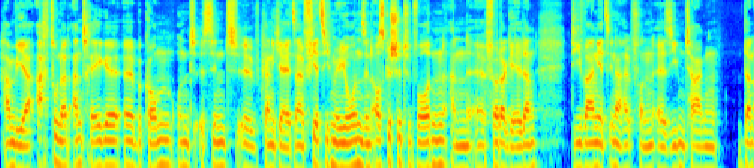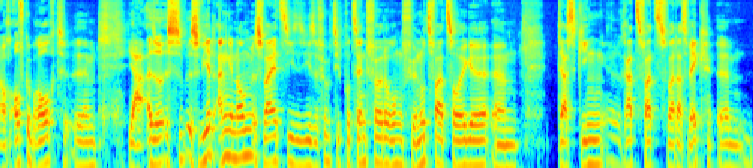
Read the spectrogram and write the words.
haben wir 800 Anträge äh, bekommen und es sind, äh, kann ich ja jetzt sagen, 40 Millionen sind ausgeschüttet worden an äh, Fördergeldern. Die waren jetzt innerhalb von äh, sieben Tagen dann auch aufgebraucht. Ähm, ja, also es, es wird angenommen, es war jetzt diese, diese 50% Förderung für Nutzfahrzeuge. Ähm, das ging ratzfatz, war das weg. Ähm,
